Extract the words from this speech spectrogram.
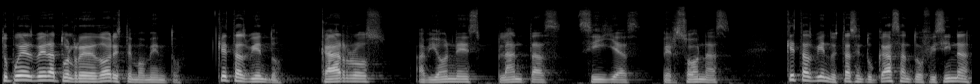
Tú puedes ver a tu alrededor este momento. ¿Qué estás viendo? Carros, aviones, plantas, sillas, personas. ¿Qué estás viendo? ¿Estás en tu casa, en tu oficina?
